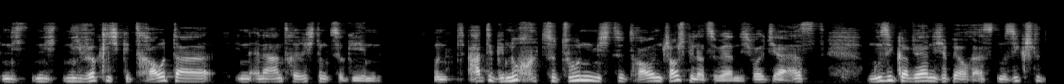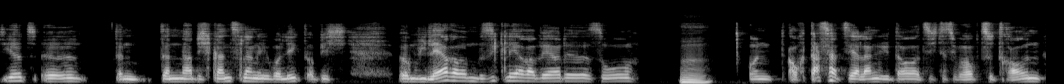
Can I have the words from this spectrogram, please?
nicht, nicht nie wirklich getraut, da in eine andere Richtung zu gehen und hatte genug zu tun, mich zu trauen, Schauspieler zu werden. Ich wollte ja erst Musiker werden. Ich habe ja auch erst Musik studiert. Äh, dann, dann habe ich ganz lange überlegt, ob ich irgendwie Lehrer, Musiklehrer werde, so. Mhm. Und auch das hat sehr lange gedauert, sich das überhaupt zu trauen,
